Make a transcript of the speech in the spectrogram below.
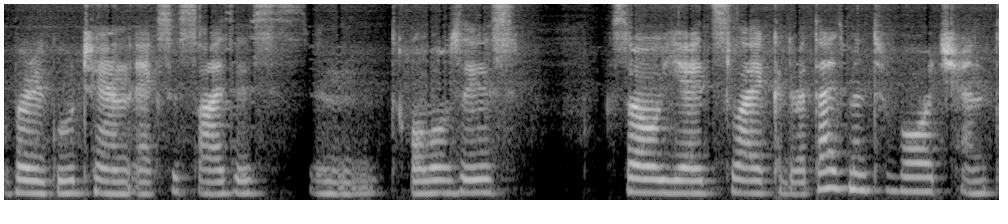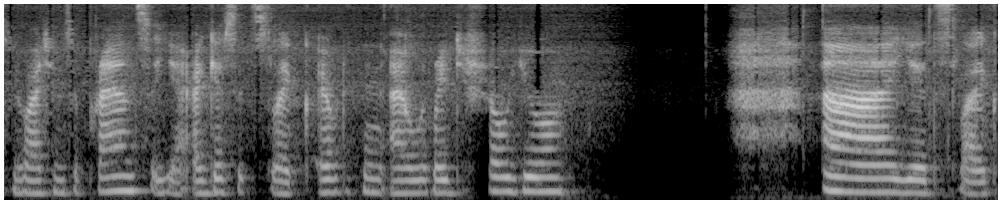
very good in exercises and all of this. So yeah it's like advertisement to watch and inviting the friends. Yeah i guess it's like everything i already show you. Uh yeah it's like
